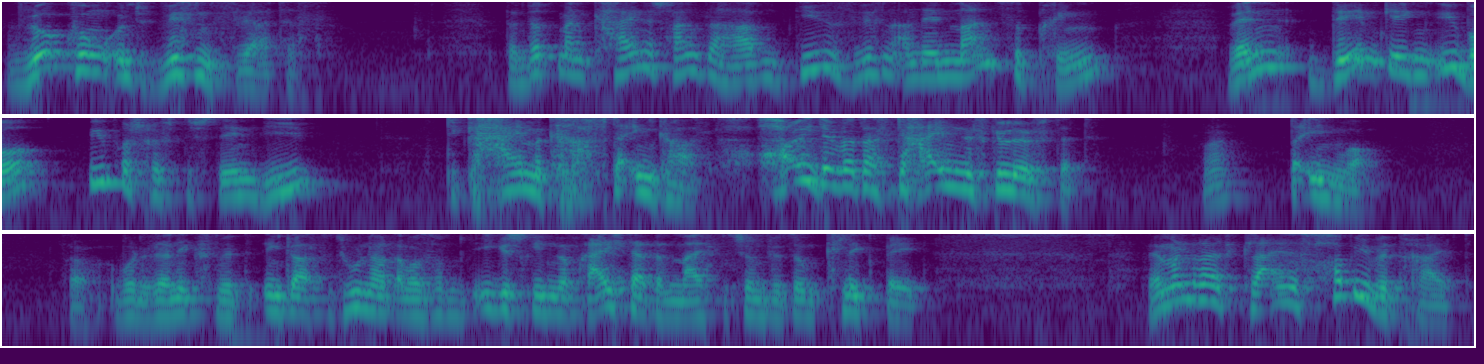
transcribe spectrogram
Wirkung und Wissenswertes dann wird man keine Chance haben dieses Wissen an den Mann zu bringen, wenn dem gegenüber Überschriften stehen wie die geheime Kraft der Inkas, heute wird das Geheimnis gelüftet, der Ingwer. so, obwohl das ja nichts mit Inkas zu tun hat, aber es wird mit I geschrieben, das reicht ja dann meistens schon für so ein Clickbait. Wenn man das als kleines Hobby betreibt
